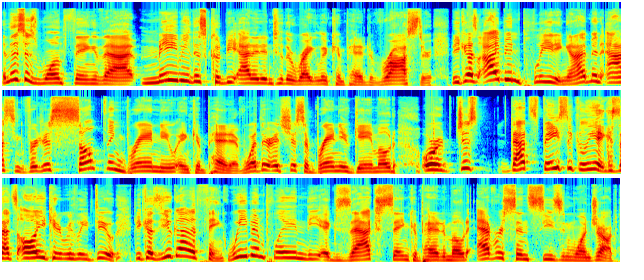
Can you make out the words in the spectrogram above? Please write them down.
and this is one thing that maybe this could be added into the regular competitive roster, because I've been pleading and I've been asking for just something brand new and competitive, whether it's just a brand new game mode or just that's basically it because that's all you can really do. Because you gotta think we've been playing the exact same competitive mode ever since season 1 dropped.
